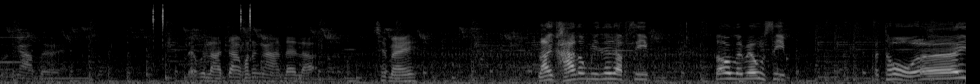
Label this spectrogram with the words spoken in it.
สวยงามเลยได้เวลาจ้างพนักงานได้แล้ว ใช่ไหมร้านค้าต้องมีระดับ 10 ต้องเลเวล10ปะโถเอ้ย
